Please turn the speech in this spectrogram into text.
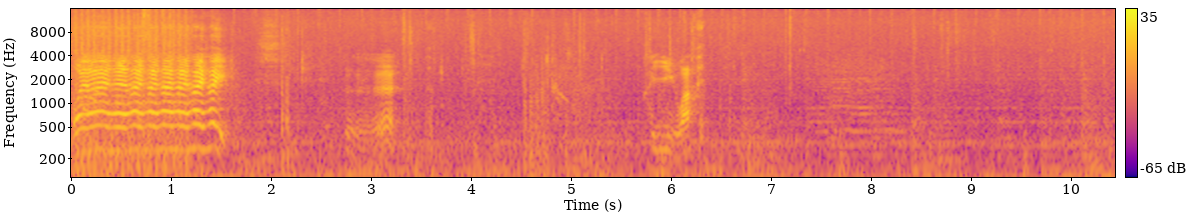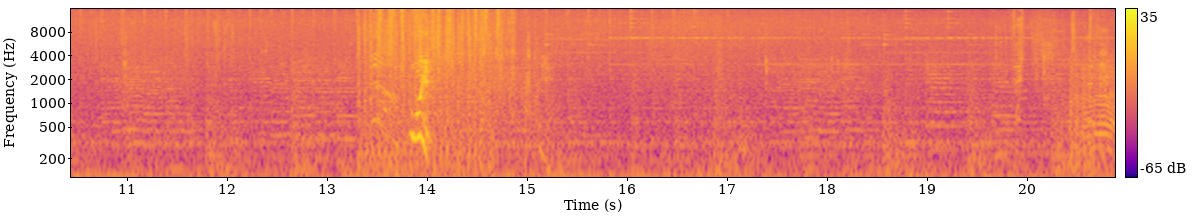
โอ้ยให้ให้ให้ให้ให้ให้ให้ใครยิงวะ อุ้ยเออ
